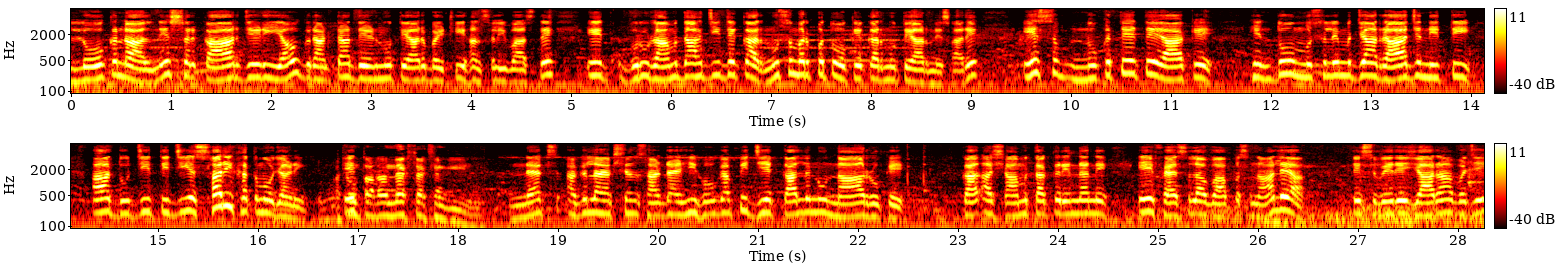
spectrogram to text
ਲੋਕ ਨਾਲ ਨੇ। ਸਰਕਾਰ ਜਿਹੜੀ ਆ ਉਹ ਗ੍ਰਾਂਟਾਂ ਦੇਣ ਨੂੰ ਤਿਆਰ ਬੈਠੀ ਹੰਸਲੀ ਵਾਸਤੇ। ਇਹ ਗੁਰੂ ਰਾਮਦਾਸ ਜੀ ਦੇ ਘਰ ਨੂੰ ਸਮਰਪਿਤ ਹੋ ਕੇ ਕਰਨ ਨੂੰ ਤਿਆਰ ਨੇ ਸਾਰੇ। ਇਸ ਨੁਕਤੇ ਤੇ ਆ ਕੇ ਹਿੰਦੂ ਮੁਸਲਿਮ ਜਾਂ ਰਾਜਨੀਤੀ ਆ ਦੂਜੀ ਤੀਜੀ ਇਹ ਸਾਰੀ ਖਤਮ ਹੋ ਜਾਣੀ। ਅੱਛਾ ਤੁਹਾਡਾ ਨੈਕਸਟ ਐਕਸ਼ਨ ਕੀ ਹੈ ਨੈਕਸਟ ਅਗਲਾ ਐਕਸ਼ਨ ਸਾਡਾ ਇਹੀ ਹੋਗਾ ਵੀ ਜੇ ਕੱਲ ਨੂੰ ਨਾ ਰੁਕੇ ਆ ਸ਼ਾਮ ਤੱਕ ਇਹਨਾਂ ਨੇ ਇਹ ਫੈਸਲਾ ਵਾਪਸ ਨਾ ਲਿਆ ਤੇ ਸਵੇਰੇ 11 ਵਜੇ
